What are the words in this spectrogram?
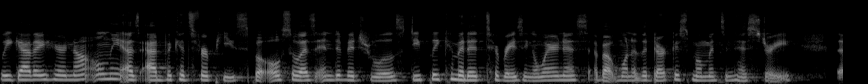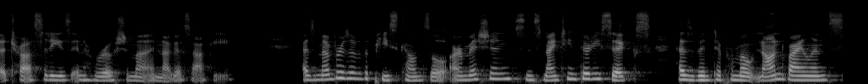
We gather here not only as advocates for peace, but also as individuals deeply committed to raising awareness about one of the darkest moments in history the atrocities in Hiroshima and Nagasaki. As members of the Peace Council, our mission since 1936 has been to promote nonviolence,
